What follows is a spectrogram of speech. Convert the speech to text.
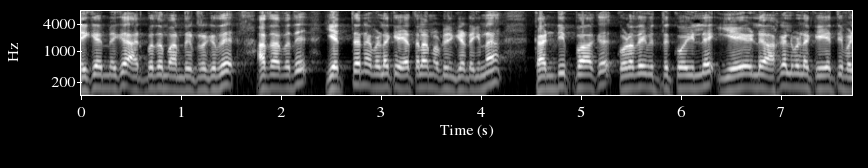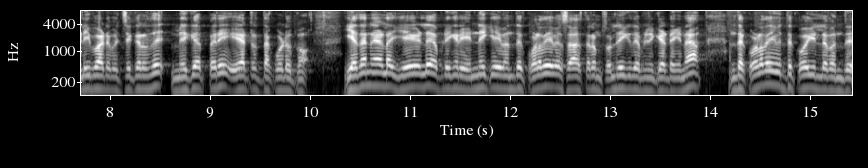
மிக மிக அற்புதமாக இருந்துகிட்டு இருக்குது. அதாவது எத்தனை விளக்கு ஏற்றலாம் அப்படின்னு கேட்டிங்கன்னா கண்டிப்பாக குலதெய்வத்து கோயிலில் ஏழு அகல் விளக்கு ஏற்றி வழிபாடு வச்சுக்கிறது மிகப்பெரிய ஏற்றத்தை கொடுக்கும். எதனால் ஏழு அப்படிங்கிற எண்ணிக்கை வந்து குலதெய்வ சாஸ்திரம் சொல்லிக்குது அப்படின்னு கேட்டிங்கன்னா அந்த குலதெய்வத்து கோயிலில் வந்து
